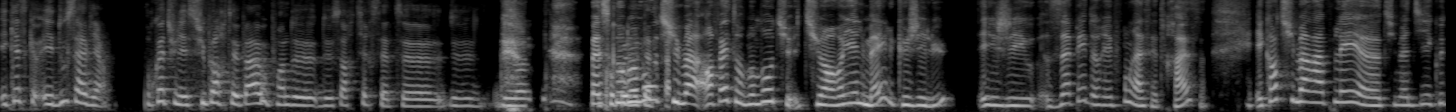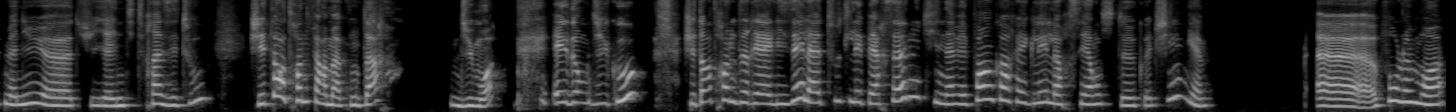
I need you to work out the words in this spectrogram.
et, qu'est-ce que et d'où ça vient? Pourquoi tu les supportes pas au point de, sortir cette euh, Parce qu'au moment où tu m'as, en fait, au moment où tu, tu as envoyé le mail que j'ai lu, et j'ai zappé de répondre à cette phrase. Et quand tu m'as rappelé, tu m'as dit, écoute Manu, il y a une petite phrase et tout. J'étais en train de faire ma compta du mois. Et donc, du coup, j'étais en train de réaliser là toutes les personnes qui n'avaient pas encore réglé leur séance de coaching euh, pour le mois.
